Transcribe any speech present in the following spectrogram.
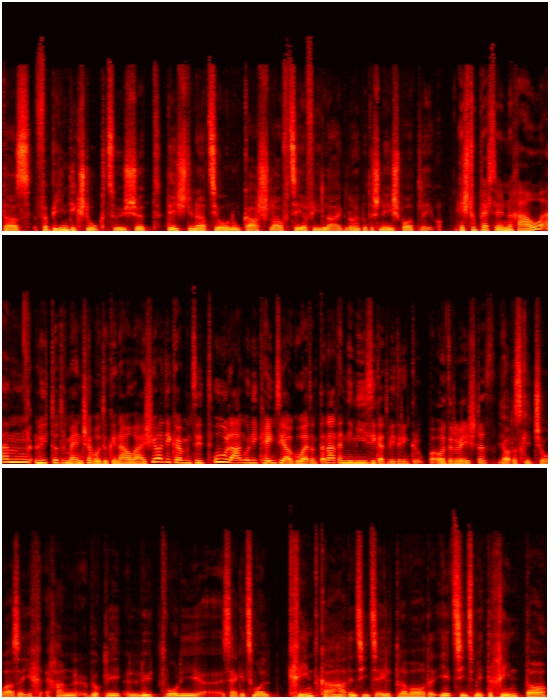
das Verbindungsstück zwischen Destination und Gast läuft sehr viel eigentlich über den Schneesportlehrer. Hast du persönlich auch ähm, Leute oder Menschen, wo du genau weißt, ja, die kommen seit u lang und ich kenne sie auch gut und dann, ah, dann nehme ich sie wieder in die Gruppe, oder wie ist das? Ja, das gibt schon. Also ich, ich habe wirklich Leute, wo ich, äh, sage jetzt mal, Kind hatte, dann sind sie älter geworden, jetzt sind sie mit dem Kind da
